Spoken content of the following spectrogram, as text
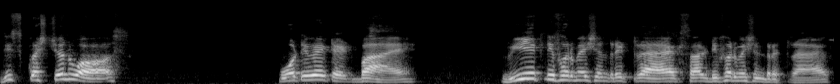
This question was motivated by weak deformation retracts or deformation retracts.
